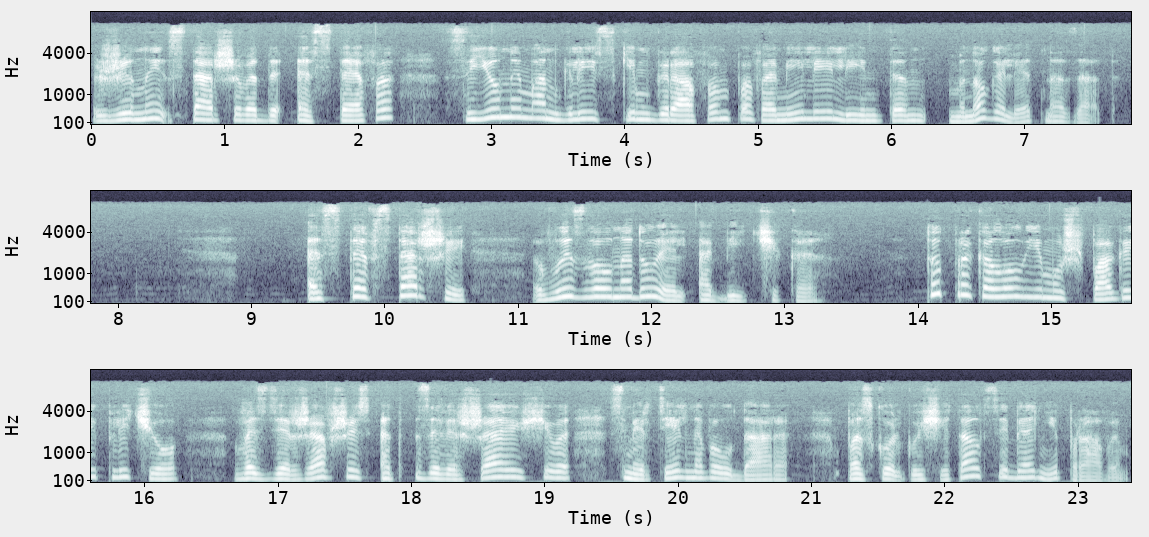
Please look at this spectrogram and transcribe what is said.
жены старшего де Эстефа с юным английским графом по фамилии Линтон много лет назад. Эстеф-старший вызвал на дуэль обидчика. Тот проколол ему шпагой плечо, воздержавшись от завершающего смертельного удара, поскольку считал себя неправым.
